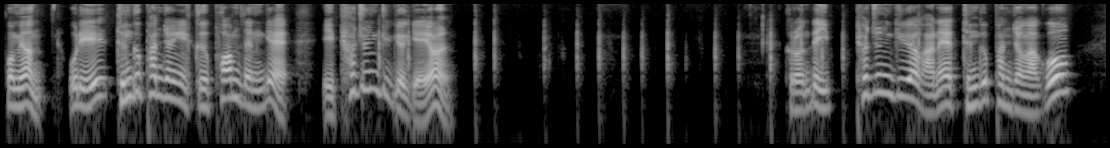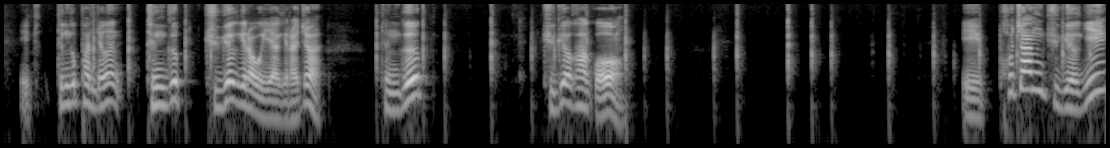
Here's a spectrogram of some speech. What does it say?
보면 우리 등급 판정이 그 포함되는 게 이 표준 규격이에요. 그런데 이 표준 규격 안에 등급 판정하고 이 등급 판정은 등급 규격이라고 이야기를 하죠. 등급 규격하고 이 포장 규격이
